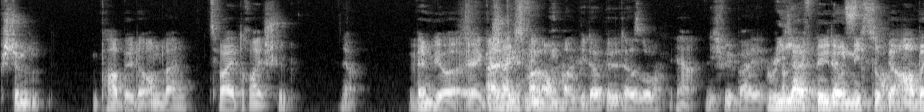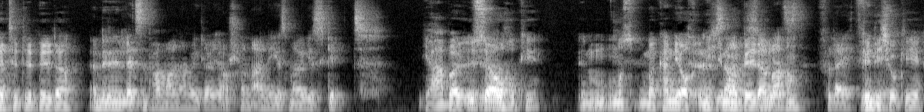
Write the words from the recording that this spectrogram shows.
bestimmt ein paar Bilder online, zwei, drei Stück. Ja. Wenn wir äh, Also gescheite diesmal finden. auch mal wieder Bilder so. Ja. Nicht wie bei Real-Life-Bilder und nicht so bearbeitete Bilder. Und in den letzten paar Malen haben wir gleich auch schon einiges Mal geskippt. Ja, aber ist ja auch okay. Muss, man kann ja auch Äh, nicht ich immer Bilder machen. Vielleicht Finde ich okay.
